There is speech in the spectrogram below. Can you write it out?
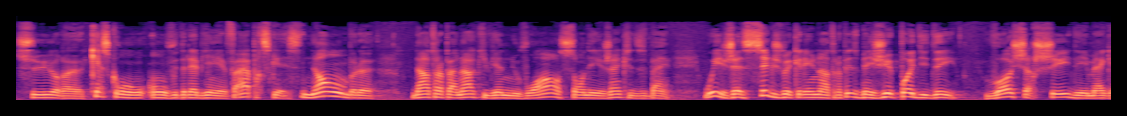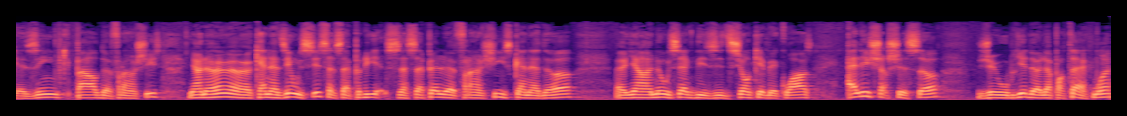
sur euh, qu'est-ce qu'on voudrait bien faire, parce que nombre d'entrepreneurs qui viennent nous voir sont des gens qui disent, ben oui, je sais que je veux créer une entreprise, mais j'ai pas d'idée. Va chercher des magazines qui parlent de franchise. Il y en a un, canadien aussi, ça s'appelle Franchise Canada. Euh, il y en a aussi avec des éditions québécoises. Allez chercher ça. J'ai oublié de l'apporter avec moi,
